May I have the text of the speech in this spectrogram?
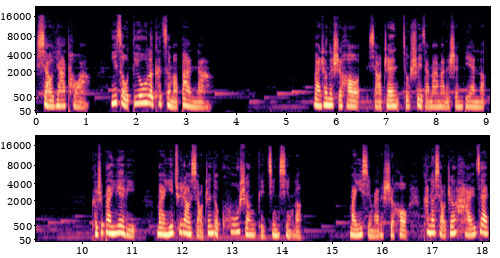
小丫头啊，你走丢了可怎么办呢？”晚上的时候，小珍就睡在妈妈的身边了。可是半夜里，满姨却让小珍的哭声给惊醒了。满姨醒来的时候，看到小珍还在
